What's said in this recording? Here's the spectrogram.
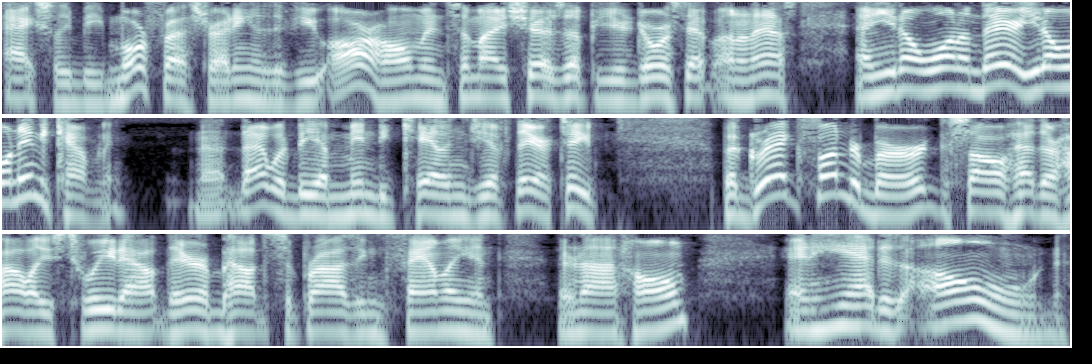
actually be more frustrating is if you are home and somebody shows up at your doorstep unannounced and you don't want them there. You don't want any company. Now, that would be a Mindy Kaling gif there, too. But Greg Funderburg saw Heather Holly's tweet out there about surprising family and they're not home. And he had his own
